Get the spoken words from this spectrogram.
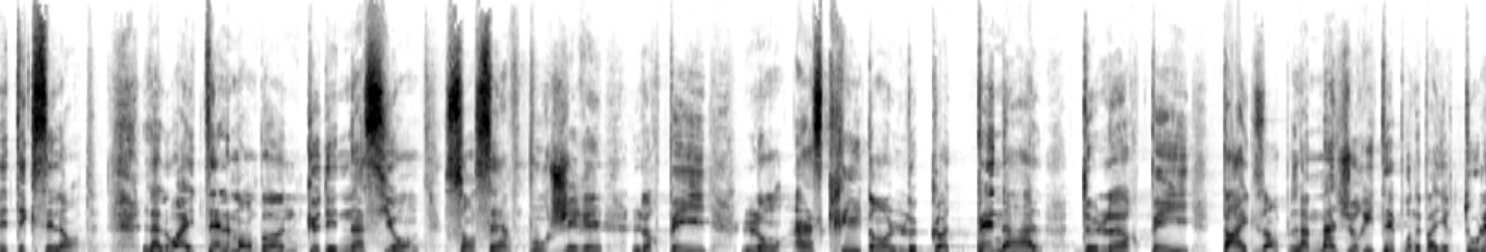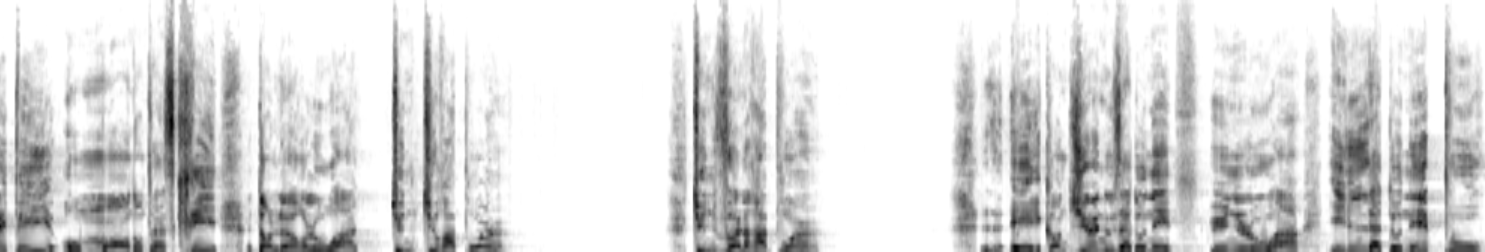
est excellente. La loi est tellement bonne que des nations s'en servent pour gérer leur pays, l'ont inscrit dans le code pénal de leur pays. Par exemple, la majorité, pour ne pas dire tous les pays au monde, ont inscrit dans leur loi, tu ne tueras point. Tu ne voleras point. Et quand Dieu nous a donné une loi, il l'a donnée pour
